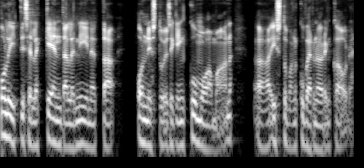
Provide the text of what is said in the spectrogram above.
poliittiselle kentälle niin, että onnistuisikin kumoamaan äh, istuvan kuvernöörin kauden?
